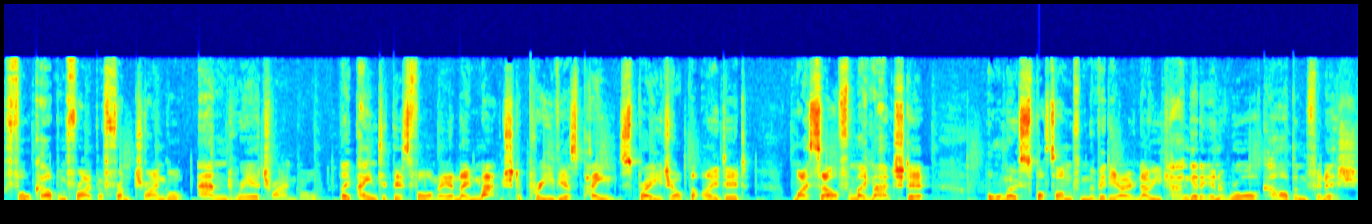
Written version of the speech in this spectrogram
full carbon fibre front triangle and rear triangle. They painted this for me and they matched a previous paint spray job that I did myself and they matched it almost spot on from the video. Now you can get it in a raw carbon finish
